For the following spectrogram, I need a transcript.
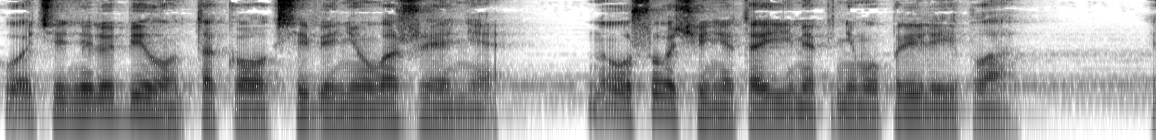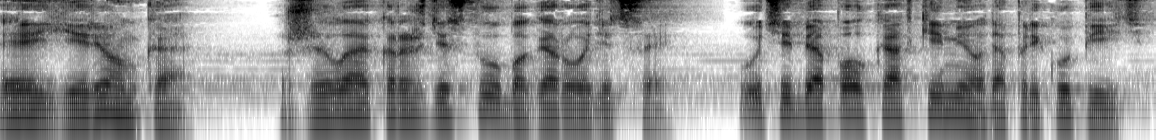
Хоть и не любил он такого к себе неуважения, но уж очень это имя к нему прилипло. «Эй, Еремка, желаю к Рождеству Богородицы, у тебя полкатки меда прикупить!»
